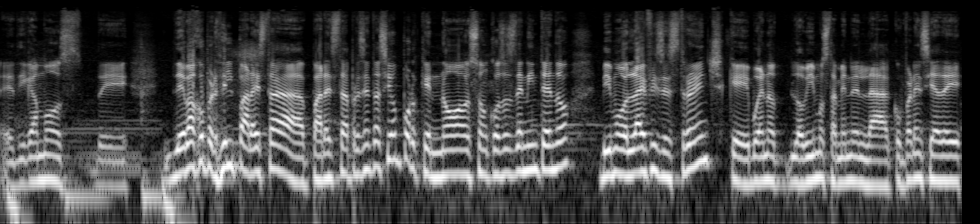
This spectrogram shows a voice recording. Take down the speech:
eh, digamos de, de, bajo perfil para esta, para esta presentación porque no son cosas de Nintendo. Vimos Life is Strange, que bueno, lo vimos también en la conferencia de,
